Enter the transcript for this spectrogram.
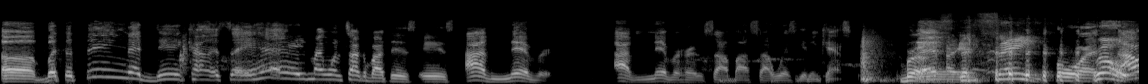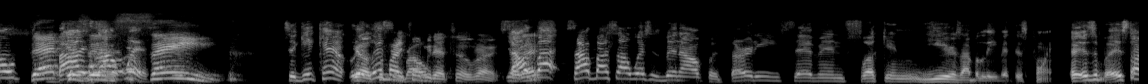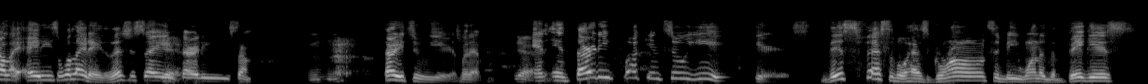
Uh, but the thing that did kind of say, hey, you might want to talk about this is I've never, I've never heard of South by Southwest getting canceled Bro, That's insane, for Bro, South That By is Southwest. insane. to get canceled. Yo, Listen, somebody bro. told me that too. Right. Yeah, South by South by Southwest has been out for 37 fucking years, I believe, at this point. It's, it started like 80s, well, late 80s. Let's just say Yeah. 30 something, Mhm. 32 years, whatever. Yeah. And in 30 fucking two years, this festival has grown to be one of the biggest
